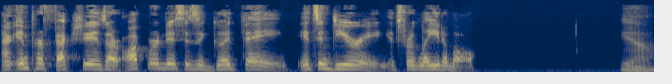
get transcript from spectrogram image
our imperfections, our awkwardness is a good thing. It's endearing. It's relatable. Yeah.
